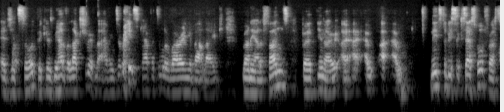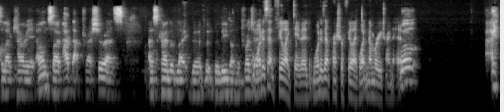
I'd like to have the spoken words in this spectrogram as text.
edged sword because we have the luxury of not having to raise capital or worrying about like running out of funds. But you know, I, I, I, I needs to be successful for us to like carry it on. So I've had that pressure as as kind of like the, the, the lead on the project. What does that feel like, David? What does that pressure feel like? What number are you trying to hit? Well, I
